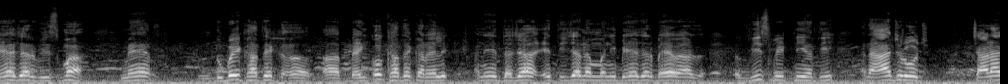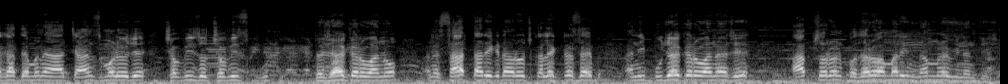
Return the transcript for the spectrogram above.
બે હજાર વીસમાં મેં દુબઈ ખાતે બેંકોક ખાતે કરેલી અને એ ધજા એ ત્રીજા નંબરની બે હજાર બે વીસ ફીટની હતી અને આજ રોજ ચાડા ખાતે મને આ ચાન્સ મળ્યો છે છવ્વીસો છવ્વીસ ફૂટ ધજા કરવાનો અને સાત તારીખના રોજ કલેક્ટર સાહેબ આની પૂજા કરવાના છે. આપ સર્વને પધારવા મારી નમ્ર વિનંતી છે.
